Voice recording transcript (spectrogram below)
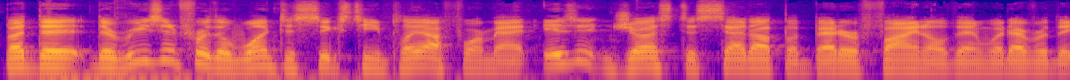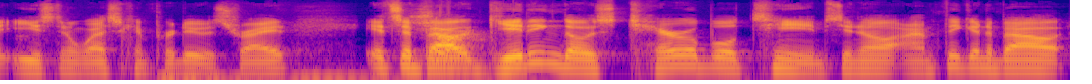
But the the reason for the one to sixteen playoff format isn't just to set up a better final than whatever the East and West can produce, right? It's about sure. getting those terrible teams. You know, I'm thinking about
